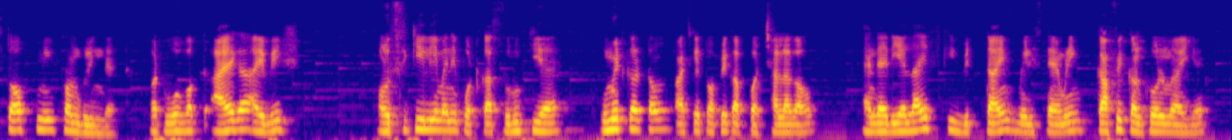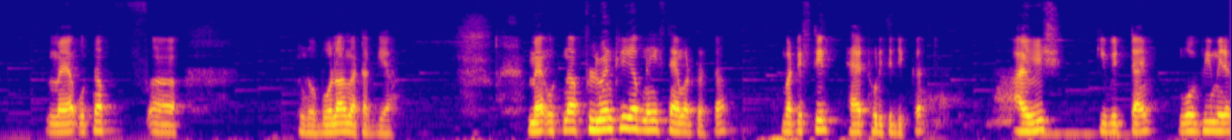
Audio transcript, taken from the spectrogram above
stop me from doing that but वो वक्त आएगा आई विश और उसी के लिए मैंने पॉडकास्ट शुरू किया है। उम्मीद करता हूँ आज के टॉपिक आपको अच्छा लगा हो। एंड आई रियलाइज़ कि विद टाइम मेरी स्टैमरिंग काफ़ी कंट्रोल में आई है। मैं उतना जो बोला मैं अटक गया। मैं उतना फ्लुएंटली अब नहीं स्टैमर करता। बट स्टिल है थोड़ी सी दिक्कत। आई विश कि विद टाइम वो भी मेरे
